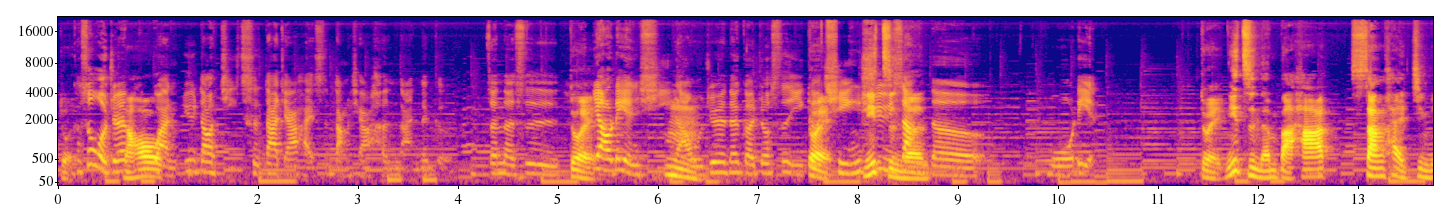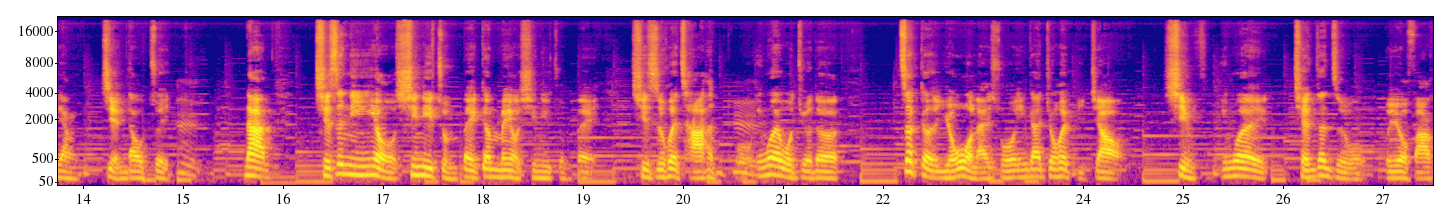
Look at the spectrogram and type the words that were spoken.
对可是我觉得，不管遇到几次，大家还是当下很难那个，真的是对要练习啦。嗯我觉得那个就是一个情绪上的磨练。对你只能把它伤害尽量减到最低。嗯，那其实你有心理准备跟没有心理准备，其实会差很多。嗯因为我觉得这个由我来说，应该就会比较幸福。因为前阵子我我有发，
